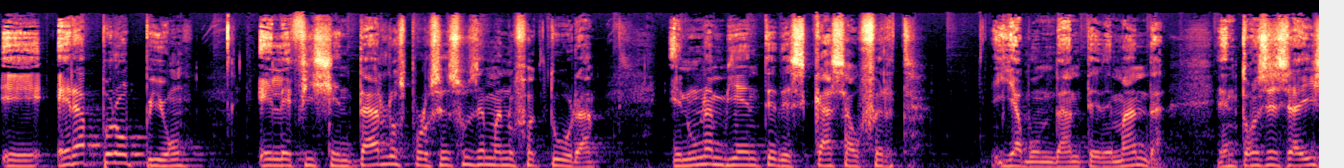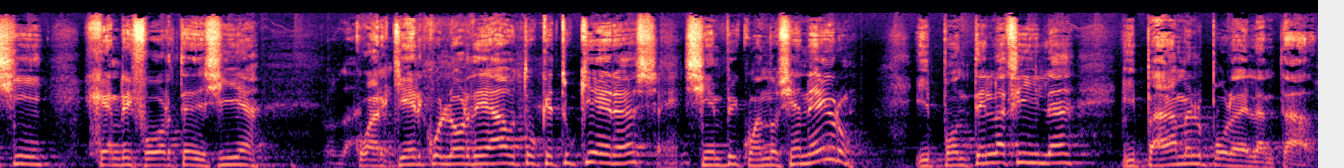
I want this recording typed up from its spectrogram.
eh, era propio el eficientar los procesos de manufactura en un ambiente de escasa oferta y abundante demanda. Entonces ahí sí, Henry Ford te decía, cualquier color de auto que tú quieras, siempre y cuando sea negro y ponte en la fila y págamelo por adelantado.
